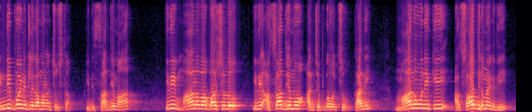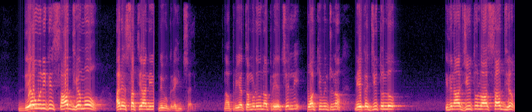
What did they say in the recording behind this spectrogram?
ఎండిపోయినట్లుగా మనం చూస్తాం. ఇది సాధ్యమా? ఇది మానవ భాషలో ఇది అసాధ్యమో అని చెప్పుకోవచ్చు. కానీ మానవునికి అసాధ్యమైనది దేవునికి సాధ్యమో అనే సత్యాన్ని నీవు గ్రహించాలి. నా ప్రియ తమ్ముడు నా ప్రియ చెల్లి వాక్యం వింటున్న నీ యొక్క జీవితంలో ఇది నా జీవితంలో అసాధ్యం.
